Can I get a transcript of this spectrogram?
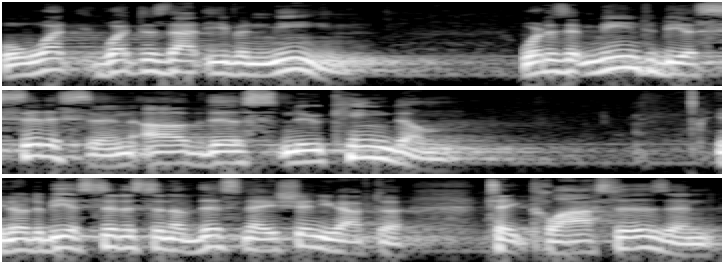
Well, what, what does that even mean? What does it mean to be a citizen of this new kingdom? You know, to be a citizen of this nation, you have to take classes and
